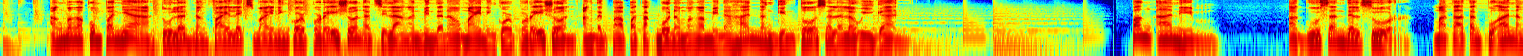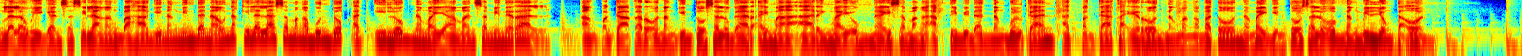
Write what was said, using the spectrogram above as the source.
Ang mga kumpanya tulad ng Filex Mining Corporation at Silangan Mindanao Mining Corporation ang nagpapatakbo ng mga minahan ng ginto sa lalawigan. Pang-anim, Agusan del Sur. Matatagpuan ang lalawigan sa silangang bahagi ng Mindanao na kilala sa mga bundok at ilog na mayaman sa mineral. Ang pagkakaroon ng ginto sa lugar ay maaaring maiugnay sa mga aktibidad ng bulkan at pagkaka-erode ng mga bato na may ginto sa loob ng milyong taon.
